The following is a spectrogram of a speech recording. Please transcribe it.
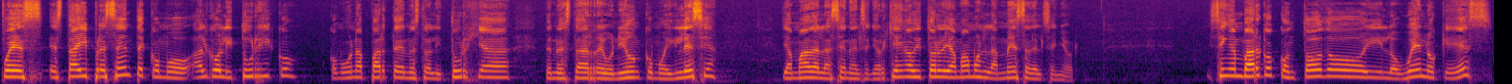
pues está ahí presente como algo litúrgico, como una parte de nuestra liturgia, de nuestra reunión como iglesia, llamada la Cena del Señor. Aquí en auditorio le llamamos la Mesa del Señor. Sin embargo, con todo y lo bueno que es,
